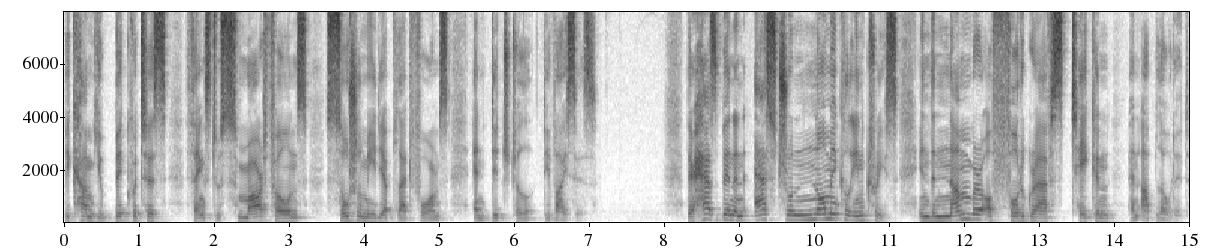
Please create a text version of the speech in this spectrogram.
become ubiquitous thanks to smartphones, social media platforms and digital devices. There has been an astronomical increase in the number of photographs taken and uploaded.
